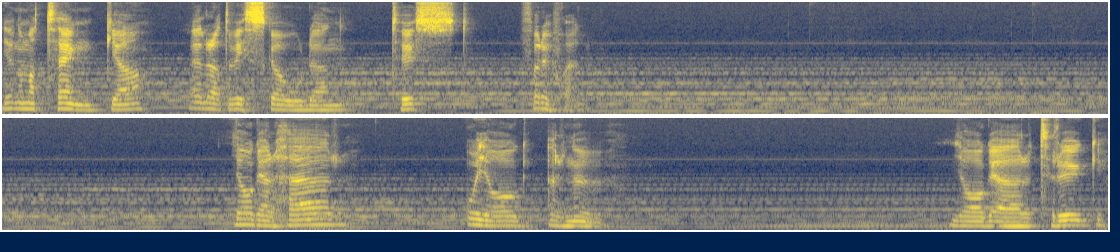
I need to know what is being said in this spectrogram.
Genom att tänka eller att viska orden tyst för dig själv. Jag är här och jag är nu. Jag är trygg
